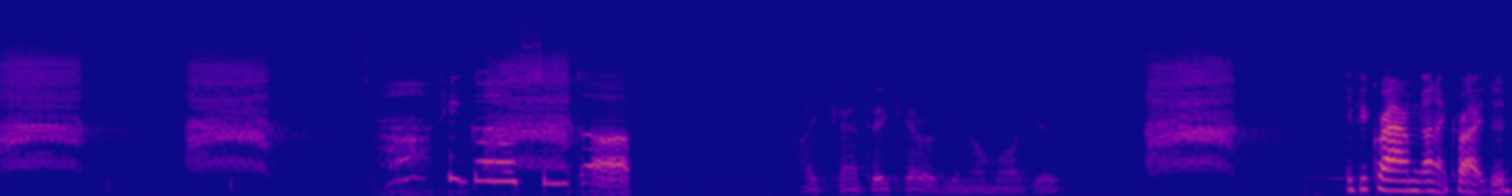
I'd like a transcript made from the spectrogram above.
he got all suited up. I can't take care of you no more, Jake. If you cry, I'm gonna cry, dude.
